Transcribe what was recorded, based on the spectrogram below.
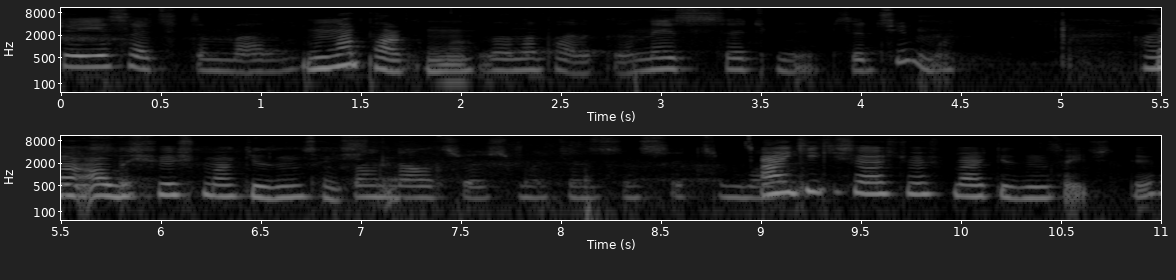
şeyi seçtim ben. Luna Park mı? Luna Park'ı. Neyse seçmeyeyim. Seçeyim mi? Ben alışveriş merkezini seçtim. Ben de alışveriş merkezini seçeyim. Ay, iki kişi alışveriş merkezini seçti.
